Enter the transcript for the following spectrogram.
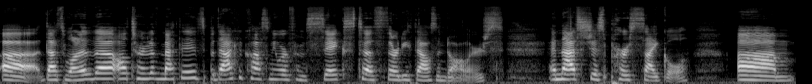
Uh, that's one of the alternative methods, but that could cost anywhere from six to thirty thousand dollars, and that's just per cycle. Um,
